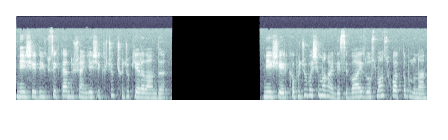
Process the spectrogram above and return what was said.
Nevşehir'de yüksekten düşen yaşı küçük çocuk yaralandı. Nevşehir Kapıcıbaşı Mahallesi Vaiz Osman Sokak'ta bulunan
